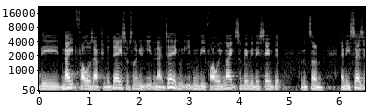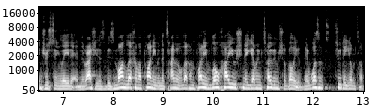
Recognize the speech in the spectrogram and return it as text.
the night follows after the day. So if something could be eaten that day, it could be eaten the following night. So maybe they saved it for the tzom. And he says, interestingly, that in the Rashi, says, Bizman lechem hapanim, in the time of lechem hapanim, lo hayu shnei yomim tovim shagoliyu. There wasn't two day yom tov.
